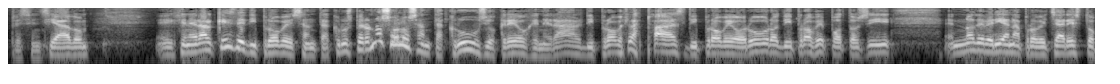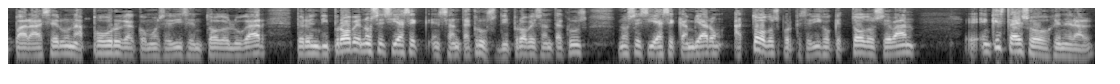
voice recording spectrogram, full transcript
presenciado. Eh, general, ¿qué es de Diprobe Santa Cruz? Pero no solo Santa Cruz, yo creo, general, Diprobe La Paz, Diprobe Oruro, Diprobe Potosí. Eh, no deberían aprovechar esto para hacer una purga, como se dice en todo lugar, pero en Diprobe, no sé si hace, en Santa Cruz, Diprobe Santa Cruz, no sé si ya se cambiaron a todos, porque se dijo que todos se van. ¿En qué está eso, general?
